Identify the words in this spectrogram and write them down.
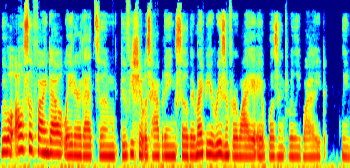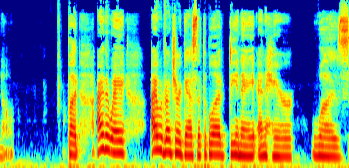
we will also find out later that some goofy shit was happening, so there might be a reason for why it wasn't really widely known. But either way, I would venture a guess that the blood, DNA, and hair was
